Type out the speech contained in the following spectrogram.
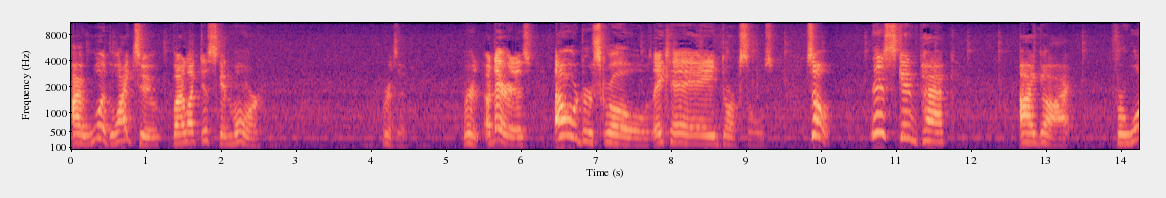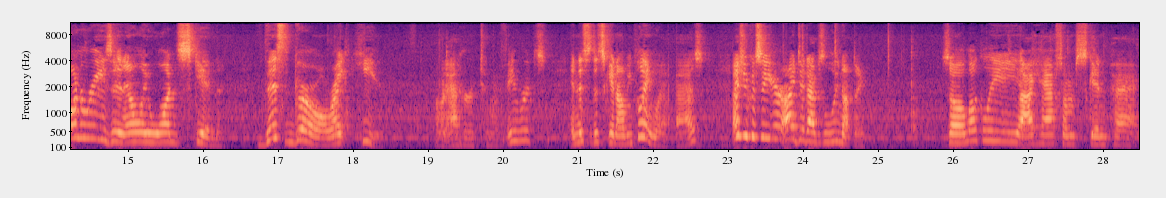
I would like to, but I like this skin more. Where is it? Where? Oh, there it is. Elder Scrolls, aka Dark Souls. So, this skin pack I got for one reason and only one skin. This girl right here. I'm gonna add her to my favorites, and this is the skin I'll be playing with as. As you can see here, I did absolutely nothing. So, luckily, I have some skin pack.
